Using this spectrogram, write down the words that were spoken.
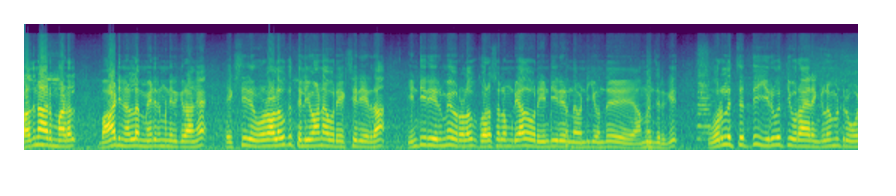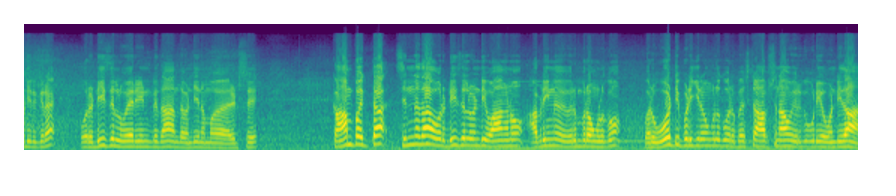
பதினாறு மாடல் பாடி நல்லா மெயின்டைன் பண்ணியிருக்கிறாங்க. எக்ஸ்டீரியர் ஓரளவுக்கு தெளிவான ஒரு எக்ஸ்டீரியர் தான். இன்டீரியருமே ஓரளவுக்கு குறை சொல்ல முடியாத ஒரு இன்டீரியர் இந்த வண்டிக்கு வந்து அமைஞ்சிருக்கு. ஒரு லட்சத்தி இருபத்தி ஓராயிரம் கிலோமீட்டர் ஓடி இருக்கிற ஒரு டீசல் வேரியண்ட்டு தான் அந்த வண்டி நம்ம ரெட்ஸு. காம்பேக்டாக சின்னதாக ஒரு டீசல் வண்டி வாங்கணும் அப்படின்னு விரும்புகிறவங்களுக்கும் ஒரு ஓட்டி படிக்கிறவங்களுக்கு ஒரு பெஸ்ட் ஆப்ஷனாகவும் இருக்கக்கூடிய வண்டி தான்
